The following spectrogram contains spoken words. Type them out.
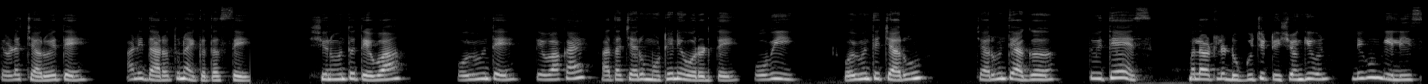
तेवढ्या चारू येते आणि दारातून ऐकत असते. शिनू म्हणतो तेव्हा? ओवी म्हणते तेव्हा काय? आता चारू मोठेने ओरडते. ओवी? ओवी म्हणते चारू चारू म्हणते अगं तू इथे आहेस? मला वाटलं डुग्गूची ट्युशन घेऊन निघून गेलीस.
